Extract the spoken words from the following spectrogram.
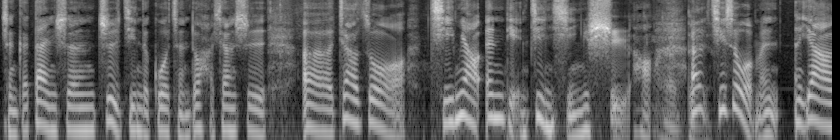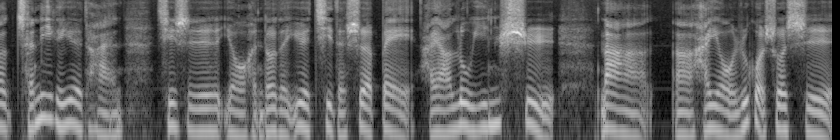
整个诞生至今的过程，都好像是呃叫做奇妙恩典进行式哈。呃、啊，其实我们要成立一个乐团，其实有很多的乐器的设备，还要录音室。那呃，还有如果说是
